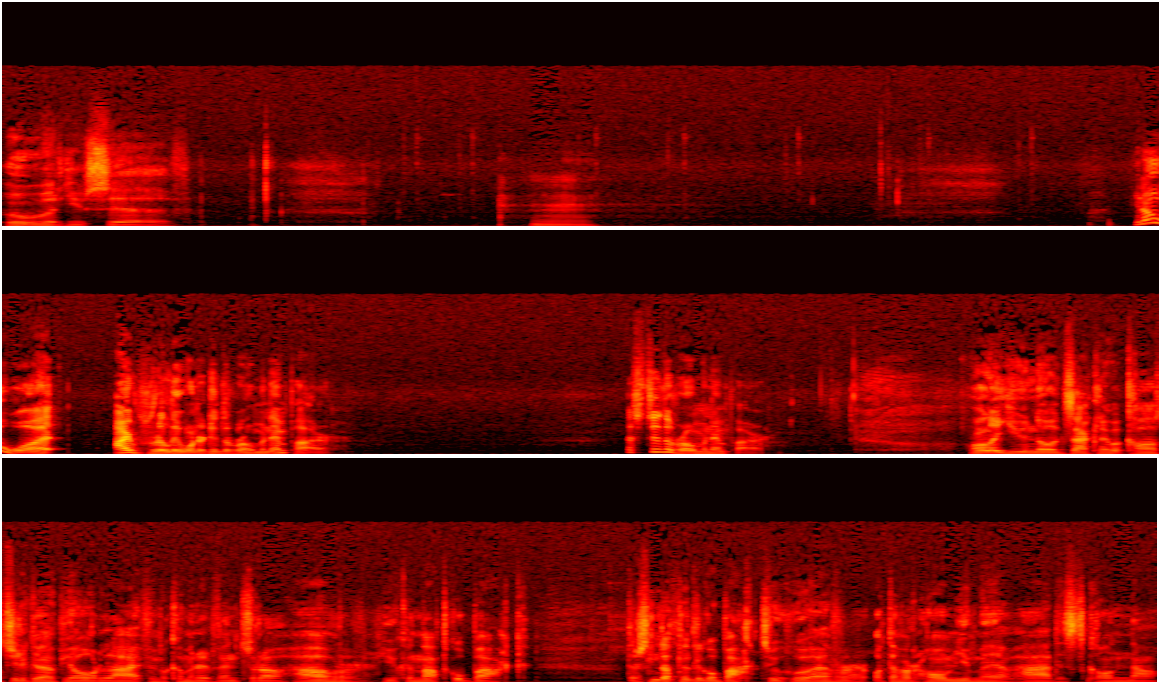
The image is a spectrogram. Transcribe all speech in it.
Who will you serve? Hmm. You know what? I really want to do the Roman Empire. Let's do the Roman Empire. Only you know exactly what caused you to give up your old life and become an adventurer. However, you cannot go back. There's nothing to go back to. Whoever, whatever home you may have had is gone now,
